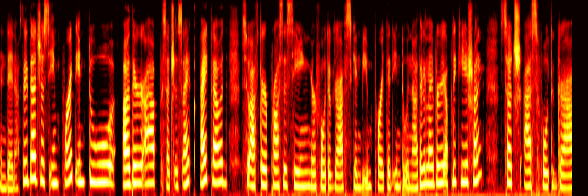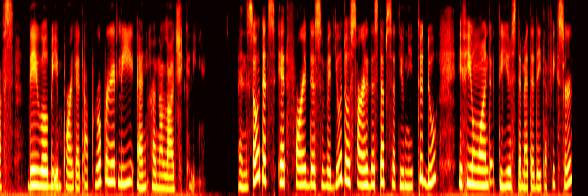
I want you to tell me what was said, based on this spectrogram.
And then after that, just import into other app such as iCloud. So after processing, your photographs can be imported into another library application such as photographs. They will be imported appropriately and chronologically. And so that's it for this video. Those are the steps that you need to do if you want to use the metadata fixer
